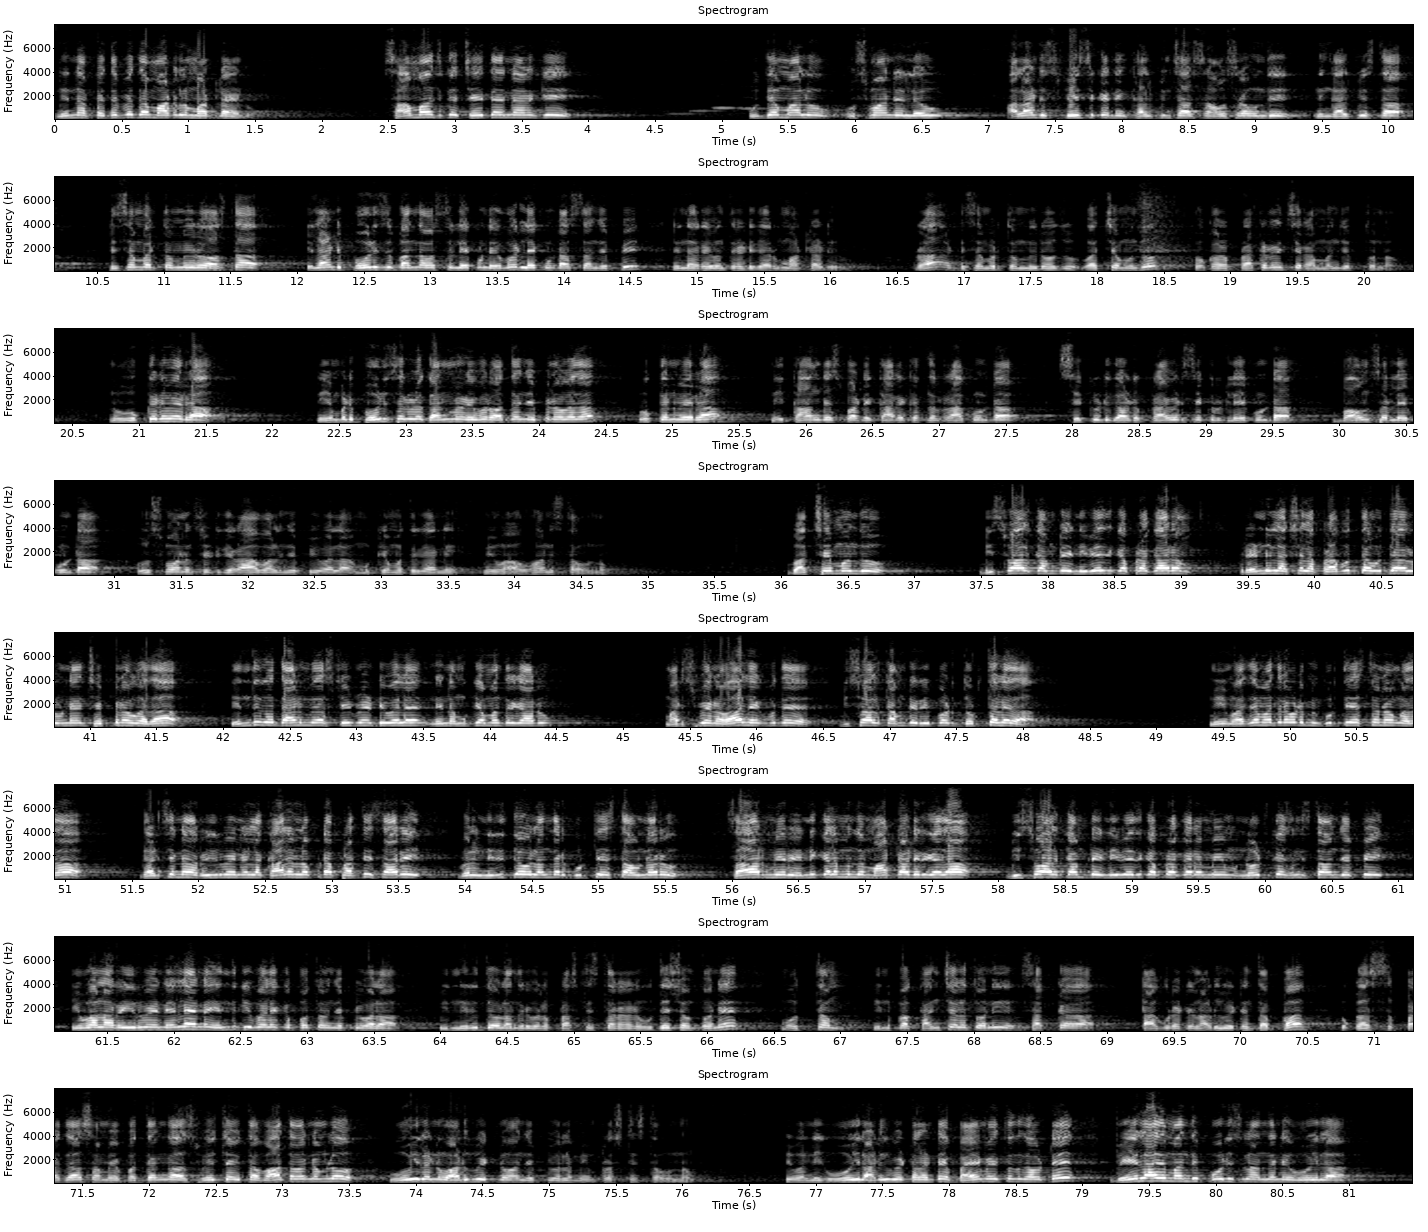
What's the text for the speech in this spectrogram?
నిన్న పెద్ద పెద్ద మాటలు మాట్లాడాడు. సామాజిక చైతన్యానికి ఉద్యమాలు ఉస్మానియా లేవు. అలాంటి స్పేస్గా నేను కల్పించాల్సిన అవసరం ఉంది. నేను కల్పిస్తా. డిసెంబర్ తొమ్మిది వస్తా. ఇలాంటి పోలీసు బందోబస్తు లేకుండా ఎవరు లేకుండా వస్తా అని చెప్పి నిన్న రేవంత్ రెడ్డి గారు మాట్లాడారు. రా డిసెంబర్ తొమ్మిది రోజు వచ్చే ముందు ఒక ప్రకటించి రమ్మని చెప్తున్నాం. నువ్వు ఒక్కనివే రా. నేంబడి పోలీసులు కూడా గన్మెన్ ఎవరు వద్దని చెప్పినావు కదా? ఒక్కనివే రా. నీ కాంగ్రెస్ పార్టీ కార్యకర్తలు రాకుండా సెక్యూరిటీ గార్డు ప్రైవేట్ సెక్యూరిటీ లేకుండా బౌన్సర్ లేకుండా ఉస్మాన్ సిటీకి రావాలని చెప్పి ఇవాళ ముఖ్యమంత్రి గారిని మేము ఆహ్వానిస్తూ ఉన్నాం. వచ్చే ముందు బిస్వాల్ కమిటీ నివేదిక ప్రకారం రెండు లక్షల ప్రభుత్వ ఉద్యోగాలు ఉన్నాయని చెప్పినావు కదా? ఎందుకు దాని మీద స్టేట్మెంట్ ఇవ్వలే నిన్న ముఖ్యమంత్రి గారు? మర్చిపోయినావా? లేకపోతే విశాల్ కమిటీ రిపోర్ట్ దొరకలేదా మీ మధ్య మధ్యలో కూడా మేము గుర్తు చేస్తున్నాం కదా. గడిచిన ఇరవై నెలల కాలం లోపల ప్రతిసారి వీళ్ళ నిరుద్యోగులందరూ గుర్తు ఉన్నారు. సార్ మీరు ఎన్నికల ముందు మాట్లాడారు కదా. విశ్వాల్ కమిటీ నివేదిక ప్రకారం మేము నోటిఫికేషన్ ఇస్తామని చెప్పి ఇవాళ ఇరవై నెలలైనా ఎందుకు ఇవ్వలేకపోతామని చెప్పి ఇవాళ ఈ నిరుద్యోగులందరూ ఇవాళ ప్రశ్నిస్తారనే ఉద్దేశంతోనే మొత్తం ఇనుప కంచెలతోని చక్కగా ఠాగూరట్టను అడుగుపెట్టిన తప్ప ఒక స- ప్రజాస్వామ్యబద్ధంగా స్వేచ్ఛాయుత వాతావరణంలో ఓయిలను అడుగుపెట్టినావు అని చెప్పి వాళ్ళ మేము ప్రశ్నిస్తూ ఉన్నాం. ఇవన్నీ ఓయిలు అడుగుపెట్టాలంటే భయం అవుతుంది కాబట్టి వేలాది మంది పోలీసులు అందరినీ ఓయిల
